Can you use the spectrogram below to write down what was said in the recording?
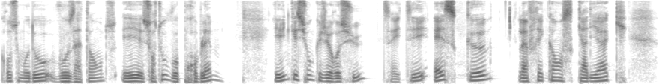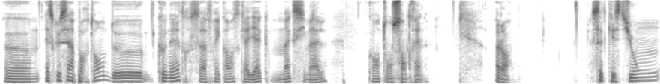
grosso modo, vos attentes et surtout vos problèmes. Et une question que j'ai reçue, ça a été est-ce que la fréquence cardiaque, est-ce que c'est important de connaître sa fréquence cardiaque maximale quand on s'entraîne? Alors, cette question,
